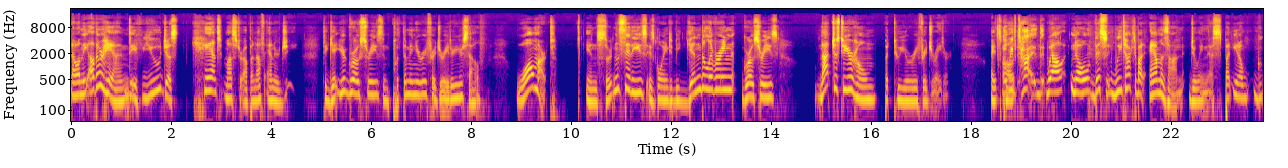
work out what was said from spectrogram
Now, on the other hand, if you just can't muster up enough energy to get your groceries and put them in your refrigerator yourself, Walmart in certain cities is going to begin delivering groceries not just to your home, but to your refrigerator. It's Oh, called. we've ta- Well, no, this we talked about Amazon doing this, but you know,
